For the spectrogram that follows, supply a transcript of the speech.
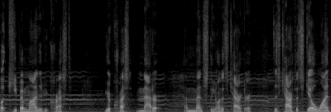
but keep in mind if your crest, your crest matter immensely on this character. This character skill one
